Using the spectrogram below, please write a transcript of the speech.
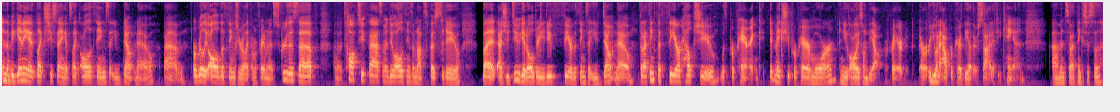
in the beginning, it, like she's saying, it's like all the things that you don't know, um, or really all the things you're like, I'm afraid I'm going to screw this up. I'm going to talk too fast. I'm going to do all the things I'm not supposed to do. But as you do get older, you do fear the things that you don't know. But I think the fear helps you with preparing. It makes you prepare more, and you always want to be out prepared, or you want to out prepare the other side if you can. Um, and so I think it's just a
